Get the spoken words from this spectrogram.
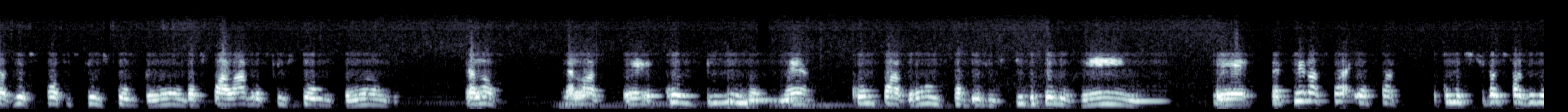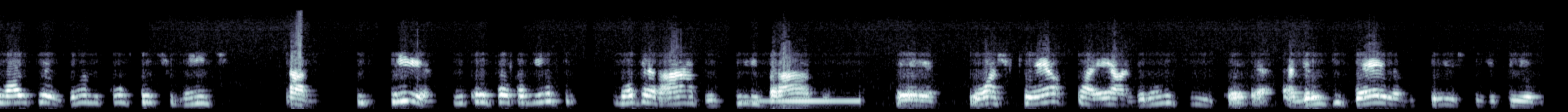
as respostas que eu estou dando, as palavras que eu estou usando, elas, elas é, combinam, né? Com o padrão estabelecido pelo reino. É, é ter essa, essa, como se estivesse fazendo um autoexame constantemente, sabe? E ter um comportamento moderado, equilibrado. É, eu acho que essa é a grande, é, a grande ideia do texto de Pedro.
